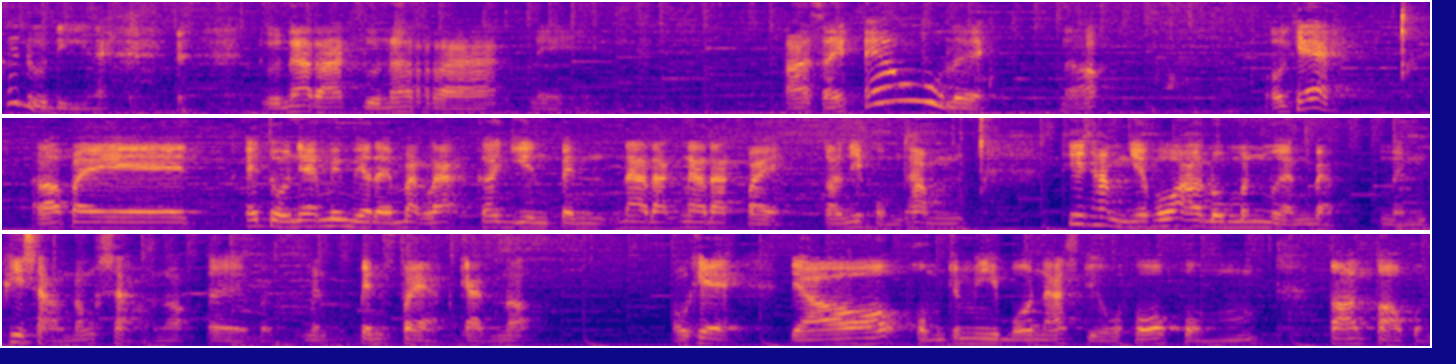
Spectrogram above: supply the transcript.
ก็ดูดีนะ ดูน่ารักดูน่ารักนี่ตาใสแป้วเลยเนาะโอเค เราไปไอ้ตัวเนี้ยไม่มีอะไรมากแล้วก็ยืนเป็นน่ารักน่ารักไป ตอนนี้ผมทำที่ทำอย่างเงี้ยเพราะว่าอารมณ์มันเหมือนแบบเหมือนพี่สาวน้องสาวเนาะเออแบบมันเป็นแฝดกันเนาะ โอเค เดี๋ยวผมจะมีโบนัสอยู่เพราะว่าผมตอนต่อผม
